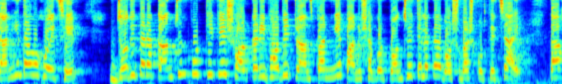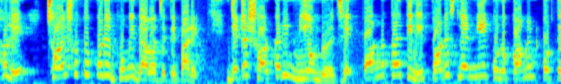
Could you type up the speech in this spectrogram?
জানিয়ে দেওয়া হয়েছে, যদি তারা কাঞ্চনপুর থেকে সরকারিভাবে ট্রান্সফার নিয়ে পানিসাগর পঞ্চায়েত এলাকায় বসবাস করতে চায়, তাহলে ছয় শতক করে ভূমি দেওয়া যেতে পারে, যেটা সরকারি নিয়ম রয়েছে। অন্যথায় তিনি ফরেস্ট ল্যান্ড নিয়ে কোনো কমেন্ট করতে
